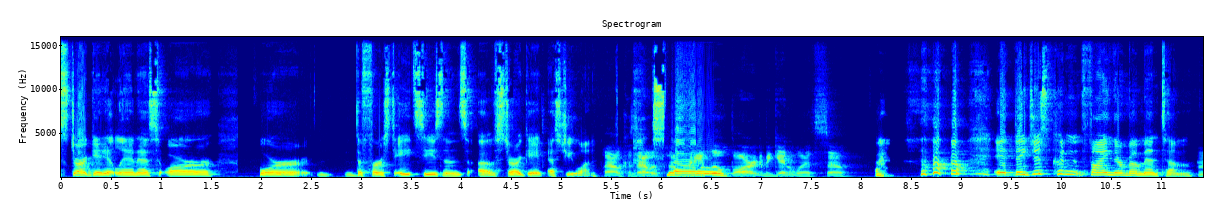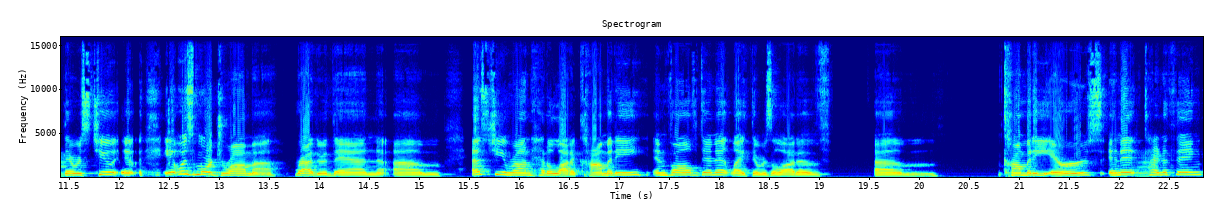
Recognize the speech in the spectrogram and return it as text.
Stargate Atlantis or or the first eight seasons of Stargate SG One. Wow, because that was a pretty So- low bar to begin with. So it, they just couldn't find their momentum. Hmm. There was too. It, it was more drama rather than um, SG One had a lot of comedy involved in it. Like there was a lot of um, comedy errors in it, Mhm. kind of thing.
